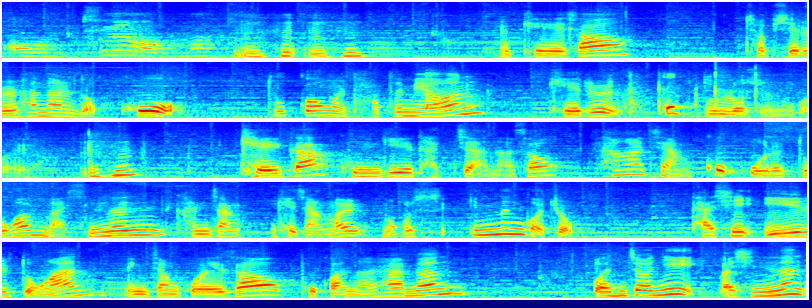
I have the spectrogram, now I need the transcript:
어 투명하구만 음흠, 음흠. 이렇게 해서 접시를 하나를 넣고 뚜껑을 닫으면 게를 꾹 눌러주는 거예요. 음흠. 게가 공기에 닿지 않아서 상하지 않고 오랫동안 맛있는 간장 게장을 먹을 수 있는 거죠. 다시 2일 동안 냉장고에서 보관을 하면 완전히 맛있는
